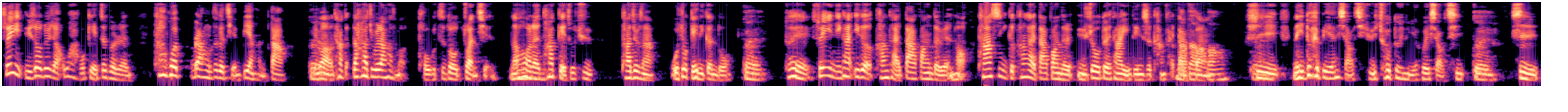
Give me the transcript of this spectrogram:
所以宇宙就讲，哇，我给这个人，他会让这个钱变很大，有对没有？他那他就会让他什么投资都赚钱，然后呢，嗯他给出去，他就啥，我就给你更多。对对，所以你看，一个慷慨大方的人哈，他是一个慷慨大方的人，宇宙对他一定是慷慨大大方。方，是你对别人小气，宇宙对你也会小气。对，是，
